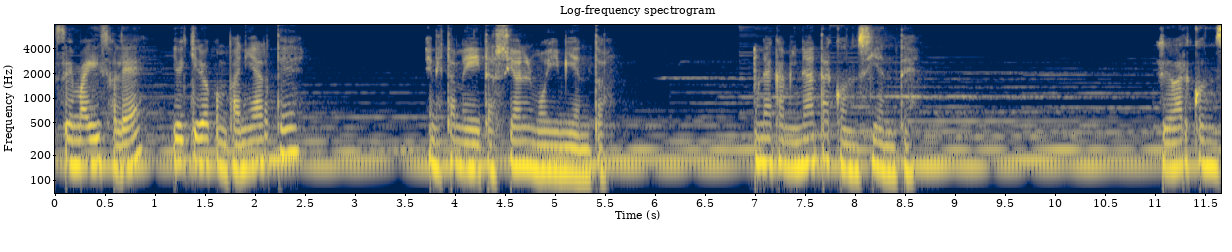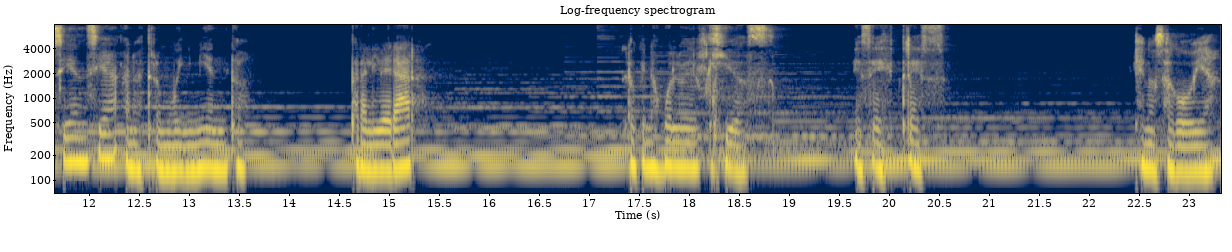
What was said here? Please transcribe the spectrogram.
soy Maggie Solé y hoy quiero acompañarte en esta meditación en movimiento. Una caminata consciente. Llevar conciencia a nuestro movimiento para liberar lo que nos vuelve rígidos, ese estrés que nos agobia.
